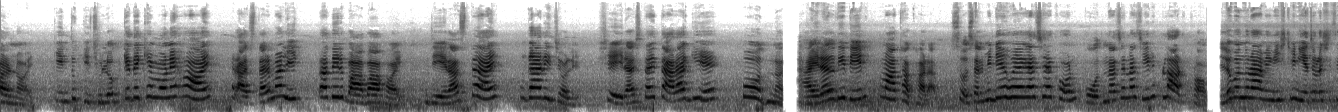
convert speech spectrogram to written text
আর নয়। কিন্তু কিছু লোককে দেখে মনে হয় রাস্তার মালিক তাদের বাবা হয়। যে রাস্তায় গাড়ি চলে, সেই রাস্তায় তারা গিয়ে পদ না ভাইরাল দিদির মাথা খারাপ। সোশ্যাল মিডিয়া হয়ে গেছে এখন পদ নাচানাচির প্ল্যাটফর্ম হ্যালো বন্ধুরা, আমি মিষ্টি। নিয়ে চলে এসেছি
